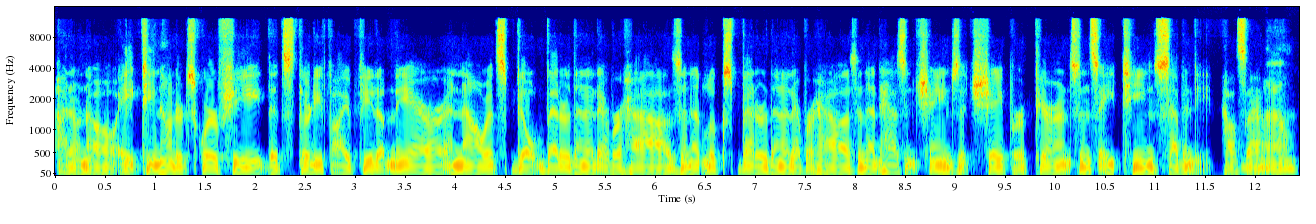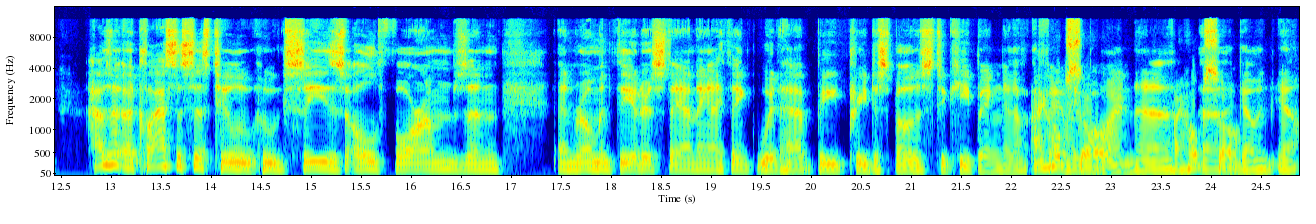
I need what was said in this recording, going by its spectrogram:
i don't know 1800 square feet that's 35 feet up in the air and now it's built better than it ever has and it looks better than it ever has and it hasn't changed its shape or appearance since 1870 how's that well how's a, a classicist who who sees old forums and and Roman theaters standing, I think, would have be predisposed to keeping a, I family hope so. barn. Uh, I hope uh, so. Going, yeah.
